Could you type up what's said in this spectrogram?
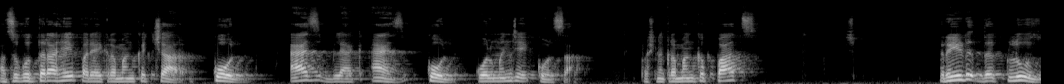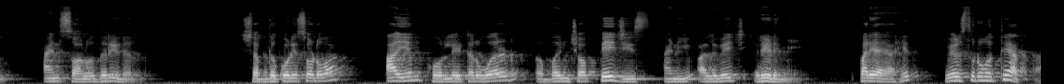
अचूक उत्तर आहे पर्याय क्रमांक चार coal. As black as coal. Coal म्हणजे कोळसा. प्रश्न क्रमांक पाच. Read the clues and solve the riddle शब्दकोडी सोडवा. I am four letter word a bunch of pages and you always read me पर्याय आहेत. वेळ सुरू होते आत्ता.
